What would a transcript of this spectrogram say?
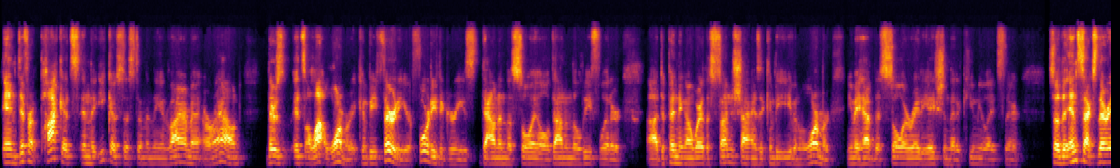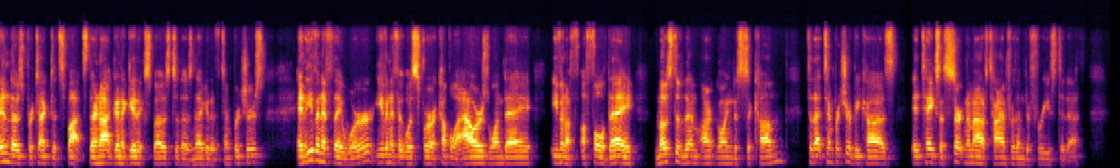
In different pockets in the ecosystem and the environment around, there's it's a lot warmer. It can be 30 or 40 degrees down in the soil, down in the leaf litter. Uh, depending on where the sun shines, it can be even warmer. You may have this solar radiation that accumulates there. So the insects, they're in those protected spots. They're not going to get exposed to those negative temperatures. And even if they were, even if it was for a couple of hours one day, even a, a full day, most of them aren't going to succumb to that temperature because it takes a certain amount of time for them to freeze to death.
